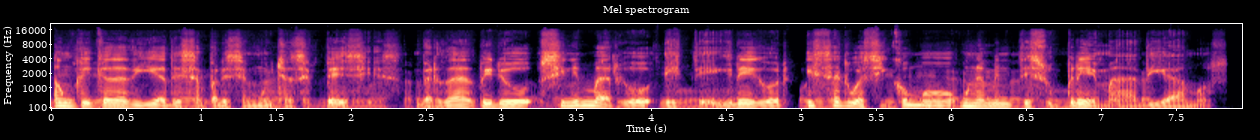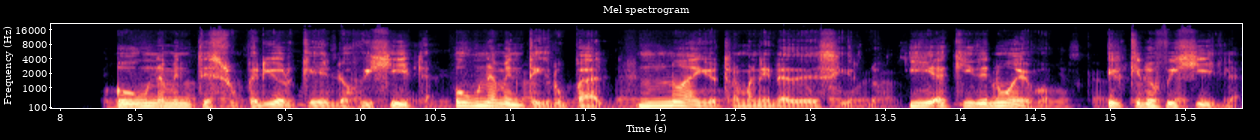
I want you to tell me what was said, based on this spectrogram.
Aunque cada día desaparecen muchas especies, ¿verdad? Pero, sin embargo, este egregor es algo así como una mente suprema, digamos o una mente superior que los vigila, o una mente grupal. No hay otra manera de decirlo. Y aquí de nuevo, el que los vigila.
